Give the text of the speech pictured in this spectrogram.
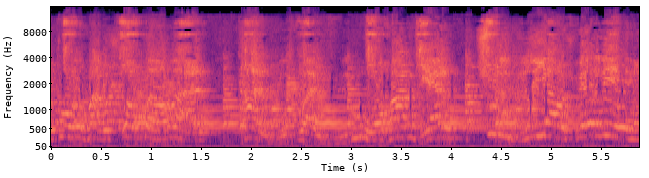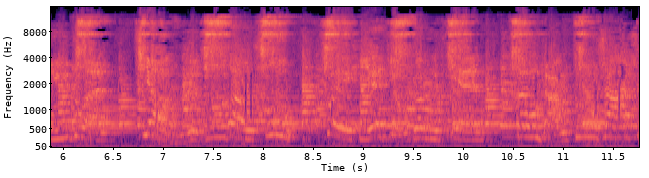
亲手捉放双报案，看不惯子莫行前，训子要学烈女传，教子读道书，会写九更天，增长朱砂痣，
